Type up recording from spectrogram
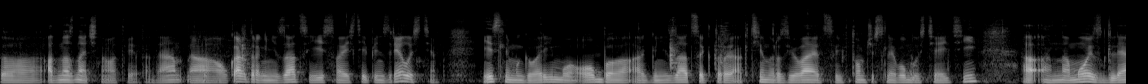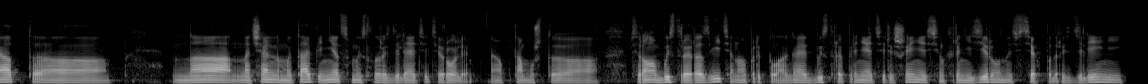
а, однозначного ответа. Да? А, у каждой организации есть своя степень зрелости. Если мы говорим об организации, которая активно развивается, и в том числе в области IT, на мой взгляд, на начальном этапе нет смысла разделять эти роли, потому что все равно быстрое развитие, оно предполагает быстрое принятие решений, синхронизированность всех подразделений,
